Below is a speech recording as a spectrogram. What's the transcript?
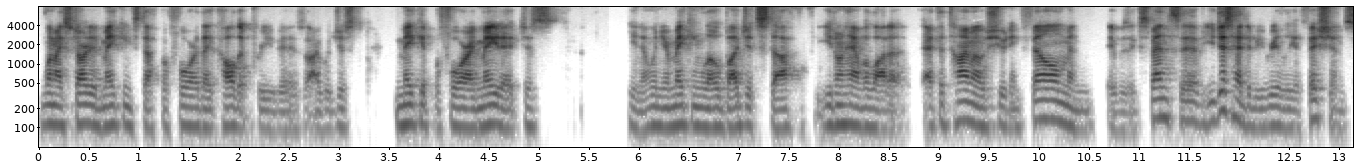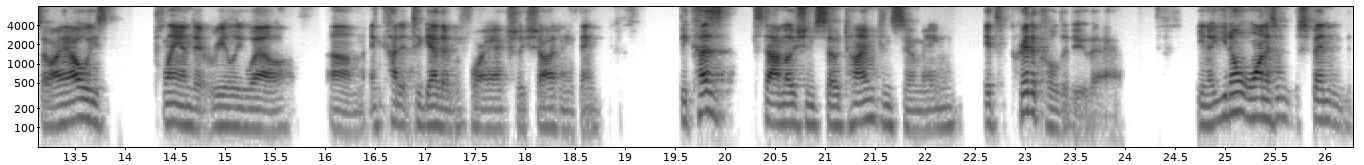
when I started making stuff before they called it previs, I would just make it before I made it. Just you know, when you're making low budget stuff, you don't have a lot of. At the time, I was shooting film and it was expensive. You just had to be really efficient. So I always planned it really well um, and cut it together before I actually shot anything. Because stop motion is so time consuming, it's critical to do that. you know, you don't want to spend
